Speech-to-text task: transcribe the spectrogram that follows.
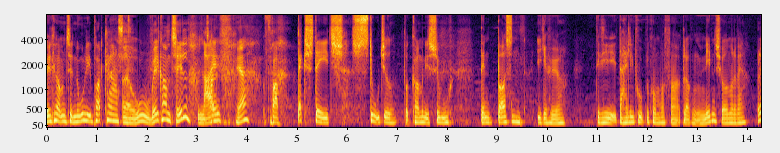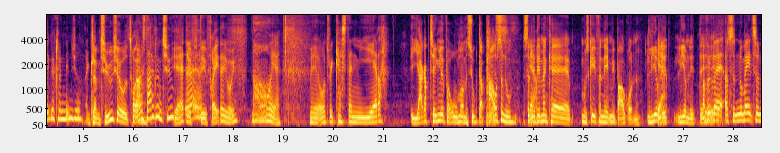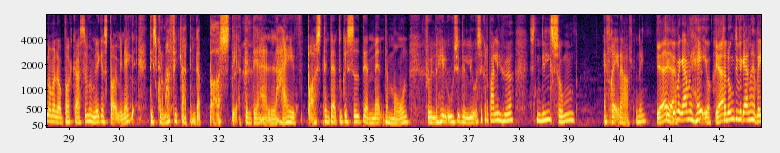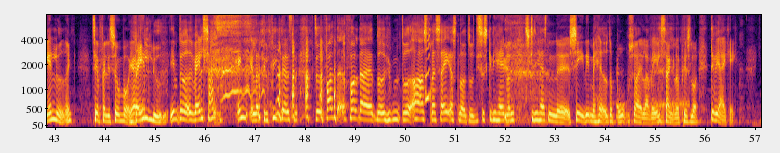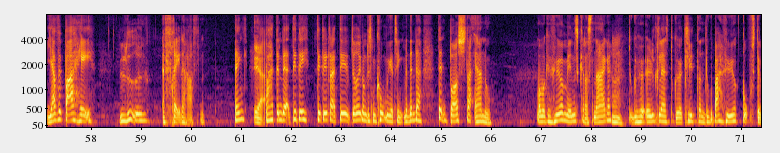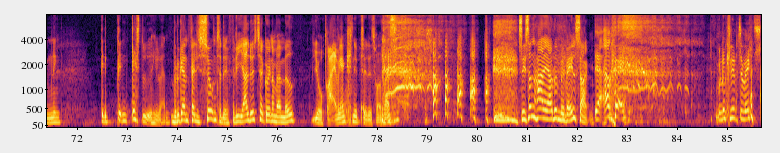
Velkommen til den ugenlige podcast. Uh, velkommen til. Live Ja. fra backstage-studiet på Comedy Zoo. Den bossen, I kan høre. Det er de dejlige publikummer fra klokken 19 showet, må det være. Må det ikke være klokken 19 showet? Klokken 20 showet, tror Nå, jeg. det starter klokken 20. Ja, det, er, det er fredag jo, ikke? Nå ja, med Audrey Castaneda. Jakob Tingle fra Omar Masuk. Der er pause Yes. nu, så det Ja. er det, man kan måske fornemme i baggrunden. Lige om Ja. lidt. Lige om lidt Og ved du øh, hvad, altså normalt så, når man laver podcast, så vil man ikke have støj, men jeg, det er sgu da meget fedt, der er den der boss der, den der live boss, den der, du kan sidde der mandag morgen, føle dig helt usæt i dit liv, og så kan du bare lige høre sådan en lille summe af fredag aften, ikke? Ja, det er ja. det, man gerne vil have jo. Ja. Der er nogen, der vil gerne have valelyd, ikke? Til at falde i søvn på. Jeg, Vallyd? Jamen, du ved, valsang, ikke? Eller delfin, eller sådan Du ved, folk, der, folk, der er, du ved, hypno, du ved, åh, stress af og sådan noget, du ved, så skal de have et eller andet, så skal de have sådan uh, CD med havet, der bruser, eller valsang, eller pisselort. Det vil jeg ikke have. Jeg vil bare have lyden af fredag aften. Ikke? Ja. Bare den der, det er det, det, det der, det, jeg ved ikke, om det er sådan en komiker-ting, men den der, den boss, der er nu, hvor man kan høre mennesker, der snakker, mm. du kan høre ølglas, du kan høre klitteren, du kan bare høre god stemning. Det er, det er den bedste lyd i hele verden. Vil du gerne falde i søvn til det? Fordi jeg har lyst til at gå ind og være med. Jo. Nej, jeg vil gerne knippe til det, tror jeg faktisk. Se, sådan har jeg det med valsang. ja, okay. Vil du knippe til vækst?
